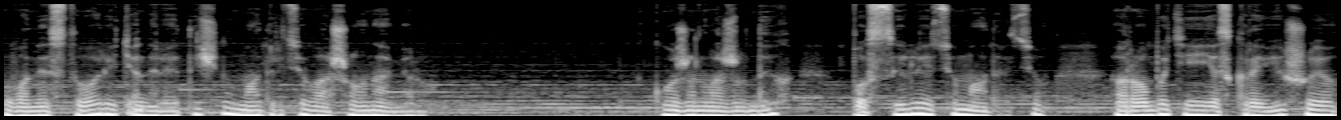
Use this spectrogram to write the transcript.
Вони створюють енергетичну матрицю вашого наміру. Кожен ваш вдих посилює цю матрицю, робить її яскравішою,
